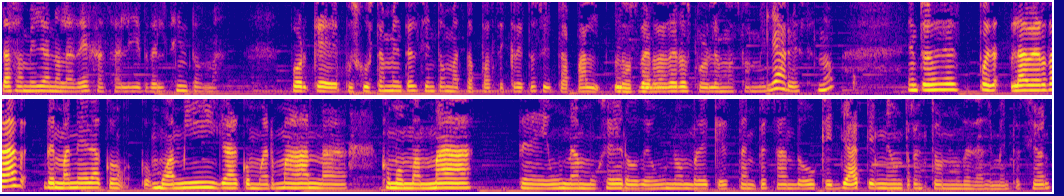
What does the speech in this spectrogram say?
la familia no la deja salir del síntoma. porque pues justamente el síntoma tapa secretos y tapa los verdaderos problemas familiares, ¿no? Entonces, pues la verdad, de manera co- como amiga, como hermana, como mamá de una mujer o de un hombre que está empezando o que ya tiene un trastorno de la alimentación,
